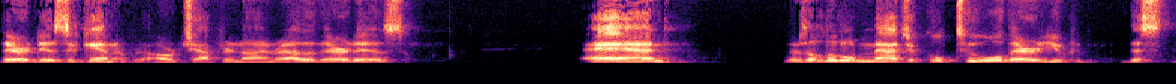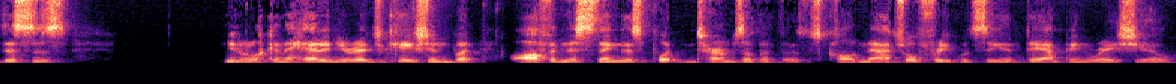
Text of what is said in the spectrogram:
There it is again, or chapter nine rather, there it is. And there's a little magical tool there. You could, this, this is, you know, looking ahead in your education, but often this thing is put in terms of it's called natural frequency and damping ratio,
